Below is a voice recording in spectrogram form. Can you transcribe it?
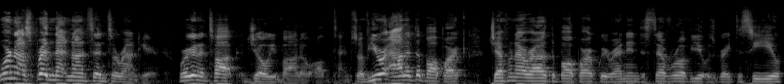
we're not spreading that nonsense around here. We're going to talk Joey Votto all the time. So if you were out at the ballpark, Jeff and I were out at the ballpark. We ran into several of you. It was great to see you.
